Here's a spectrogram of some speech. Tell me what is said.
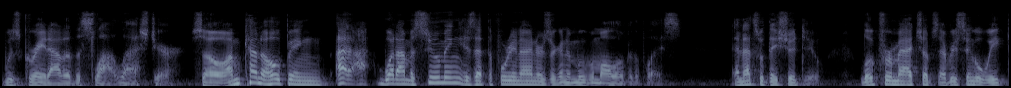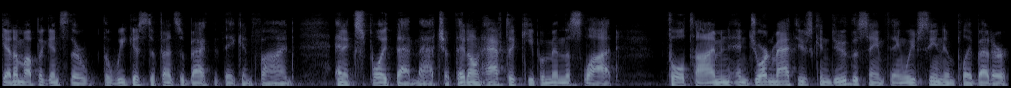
was great out of the slot last year. So I'm kind of hoping, I, I, what I'm assuming is that the 49ers are going to move him all over the place. And that's what they should do. Look for matchups every single week, get them up against their, the weakest defensive back that they can find, and exploit that matchup. They don't have to keep him in the slot full time. And, and Jordan Matthews can do the same thing. We've seen him play better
